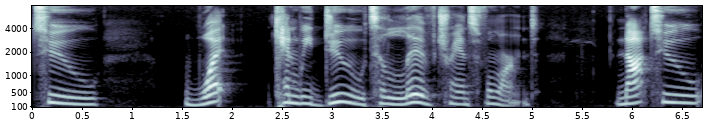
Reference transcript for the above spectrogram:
to what can we do to live transformed? Not to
